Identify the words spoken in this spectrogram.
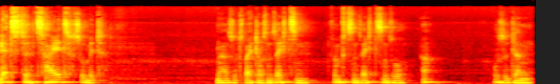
letzte Zeit, so mit ja, so 2016, 15, 16 so, ja, wo sie dann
